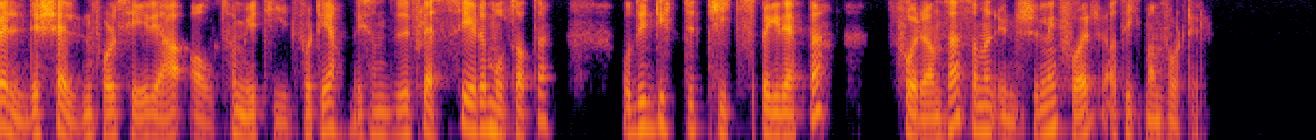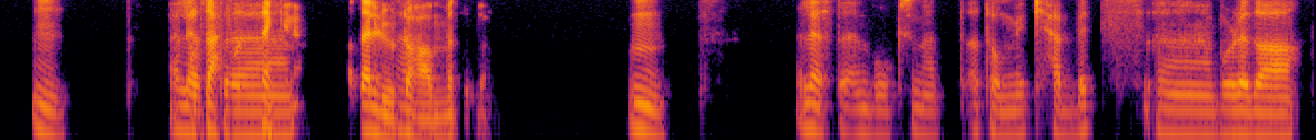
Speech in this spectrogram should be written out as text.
veldig sjelden folk sier 'jeg har altfor mye tid for tida'. De fleste sier det motsatte. Og de dytter tidsbegrepet foran seg som en unnskyldning for at ikke man får til. Mm. Jeg leste... Og derfor tenker jeg at det er lurt ja. å ha en metode. Mm. Jeg leste en bok som het Atomic Habits, uh, hvor det da eh,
